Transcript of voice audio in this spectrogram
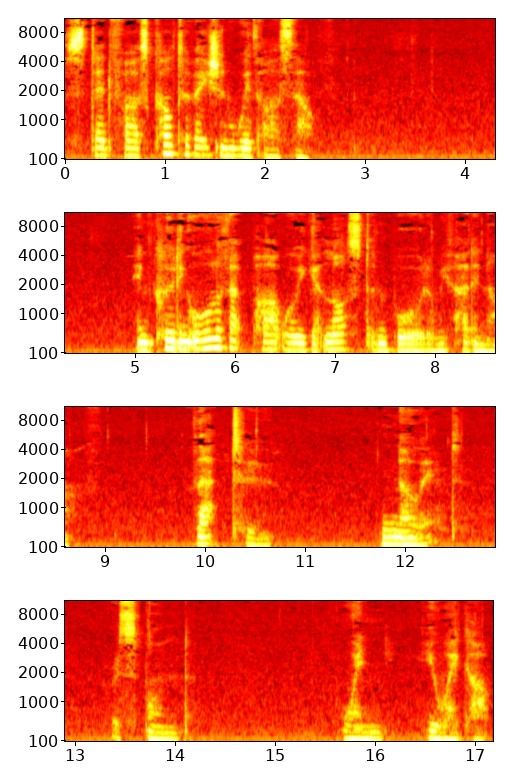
steadfast cultivation with ourself, including all of that part where we get lost and bored and we've had enough. That too. Know it. Respond when you wake up,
